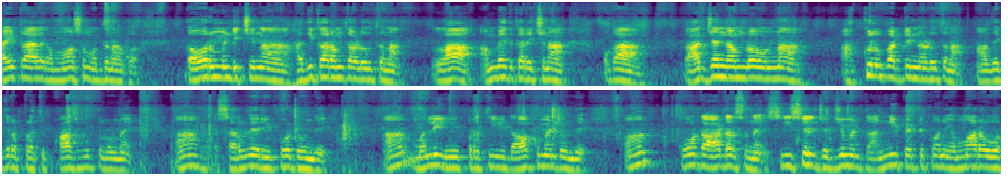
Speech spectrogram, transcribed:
రైట్ రాయల్గా మోసం వద్దు నాకు. గవర్నమెంట్ ఇచ్చిన అధికారంతో అడుగుతున్నా. లా అంబేద్కర్ ఇచ్చిన ఒక రాజ్యాంగంలో ఉన్న హక్కులు పట్టి అడుగుతున్నా నా దగ్గర ప్రతి పాస్బుక్లు ఉన్నాయి. సర్వే రిపోర్ట్ ఉంది. మళ్ళీ ప్రతి డాక్యుమెంట్ ఉంది. కోర్టు ఆర్డర్స్ ఉన్నాయి. సీసీఎల్ జడ్జిమెంట్ అన్నీ పెట్టుకొని ఎంఆర్ఓ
